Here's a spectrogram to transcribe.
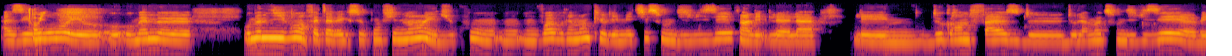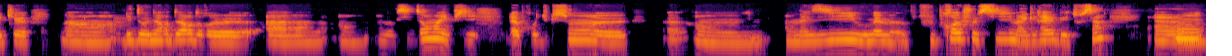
à zéro et au, même, au même niveau en fait avec ce confinement et du coup on, voit vraiment que les métiers sont divisés, enfin les, les, deux grandes phases de, de, la mode sont divisées avec euh, ben, les donneurs d'ordre euh, en, en, Occident et puis la production euh, en, en, Asie ou même plus proche aussi, Maghreb et tout ça. Mm.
